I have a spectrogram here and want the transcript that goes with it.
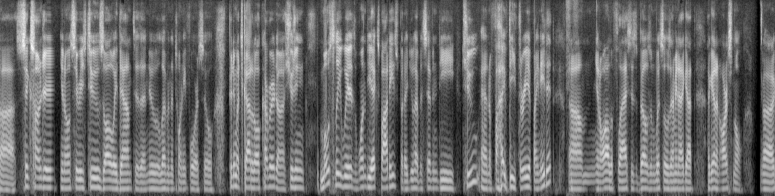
uh, 600, you know, Series twos all the way down to the new 11 to 24. So pretty much got it all covered. Uh, shooting mostly with 1DX bodies, but I do have a 7D2 and a 5D3 if I need it. Um. You know, all the flashes, bells and whistles. I mean, I got I got an arsenal. Uh.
